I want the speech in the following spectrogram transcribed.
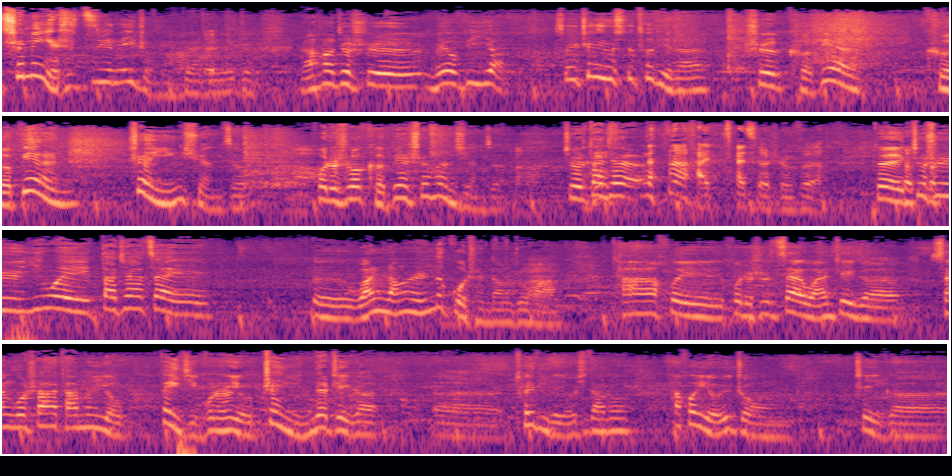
生命也是资源的一种嘛。对对对对。然后就是没有必要，所以这个游戏的特点呢是可变，可变阵营选择，或者说可变身份选择，就是大家 那那还猜测身份啊？对，就是因为大家在呃玩狼人的过程当中啊，他会或者是在玩这个三国杀，他们有背景或者说有阵营的这个呃推理的游戏当中，他会有一种这个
